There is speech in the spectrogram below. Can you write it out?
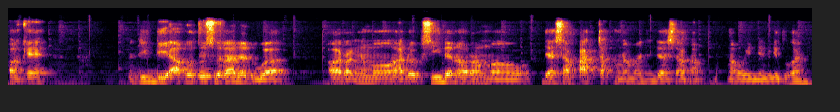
Oke. Jadi di aku tuh sebenarnya ada dua orang yang mau adopsi dan orang mau jasa pacak namanya jasa ng- ngawinin gitu kan.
